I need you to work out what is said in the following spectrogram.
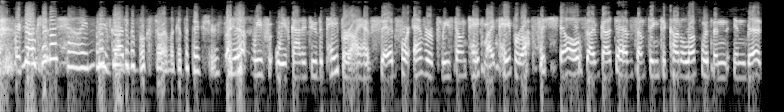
list. no, Kindle's fine. Please We've go got to the bookstore and look at the pictures. yeah, we've we've got to do the paper. I have said forever, please don't take my paper off the shelves. I've got to have something to cuddle up with in in bed.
